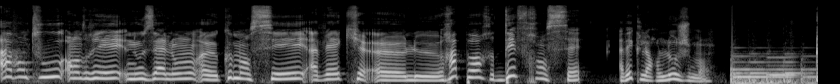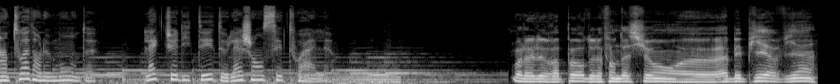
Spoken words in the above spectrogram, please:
Avant tout, André, nous allons euh, commencer avec euh, le rapport des Français avec leur logement. Un toit dans le monde, l'actualité de l'agence Étoile. Voilà, le rapport de la Fondation euh, Abbé Pierre vient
